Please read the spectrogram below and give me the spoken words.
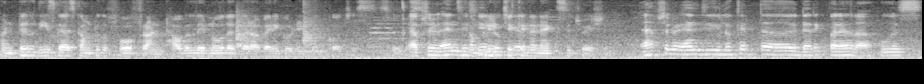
until these guys come to the forefront, how will they know that there are very good Indian coaches? So it's, Absolutely, and it's if you complete look chicken at- and egg situation. Absolutely, and you look at uh, Derek Pereira, who has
